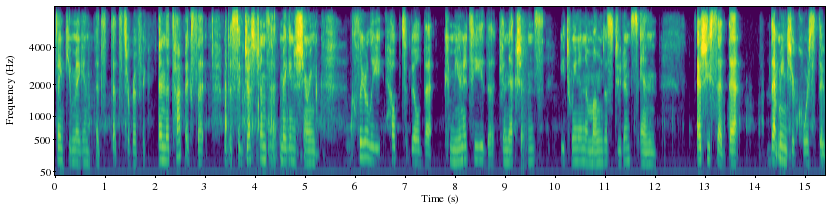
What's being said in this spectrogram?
Thank you, Megan. That's that's terrific. And the topics that or the suggestions that Megan is sharing clearly help to build that community, the connections between and among the students. And as she said, that that means your course they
